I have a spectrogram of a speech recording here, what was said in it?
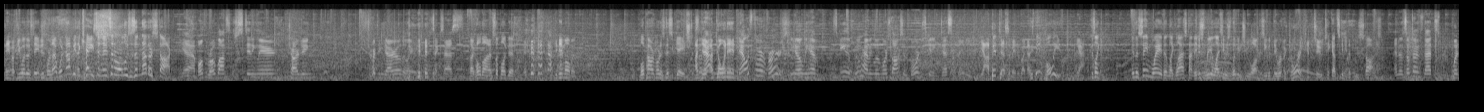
name a few other stages where that would not be the case, and Incineroar loses another stock. Yeah, both robots just sitting there, charging, charging gyro. They're like, success. Like, hold on, I'm still plugged in. Give me a moment. Low power mode is disengaged. I'm, So getting, now- I'm going in. Now it's the reverse. You know, we have Skinny the Pooh having a little more stocks and Thorn just getting decimated. Yeah, a bit decimated right now. He's being bullied. Yeah. Because, like, in the same way that, like, last time they just realized he was living too long because they were ignoring him to take out Skinny the Pooh stocks. And then sometimes that's what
